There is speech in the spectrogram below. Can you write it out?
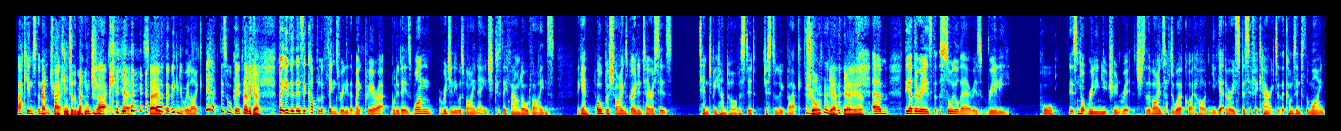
Back into the uh, main track. back into the main track? Track. yeah. So Perfect. We can do what we like. Yeah, it's all good. there we go. But either there's a couple of things really that make Priorat what it is. One originally was vine age because they found old vines. Again, old bush vines grown in terraces tend to be hand harvested. Just to loop back. Sure. Yeah. Yeah. Yeah. Um, the other is that the soil there is really poor. It's not really nutrient rich, so the vines have to work quite hard, and you get a very specific character that comes into the wine.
